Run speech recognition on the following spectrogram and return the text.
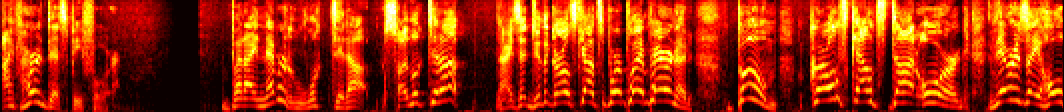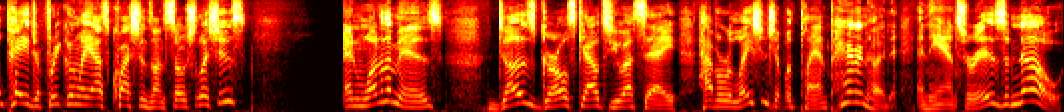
I've heard this before, but I never looked it up. So I looked it up. I said, Do the Girl Scouts support Planned Parenthood? Boom! Girlscouts.org. There is a whole page of frequently asked questions on social issues. And one of them is Does Girl Scouts USA have a relationship with Planned Parenthood? And the answer is no.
